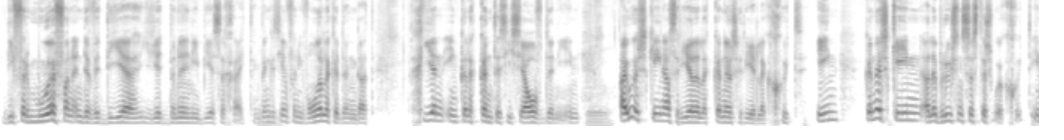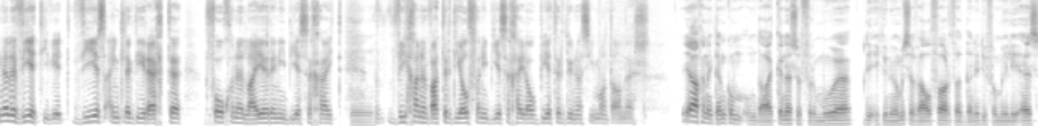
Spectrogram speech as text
die vermoë van individue jy weet binne in die besigheid ek dink is een van die wonderlike ding dat geen enkele kind is dieselfde nie en hmm. ouers ken as reël hulle kinders redelik goed en Kinders ken hulle broers en susters ook goed en hulle weet, jy weet, wie is eintlik die regte volgende leier in die besigheid? Hmm. Wie gaan in watter deel van die besigheid dalk beter doen as iemand anders? Ja, en ek dink om om daai kinders se vermoë, die ekonomiese welvaart wat binne die familie is,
